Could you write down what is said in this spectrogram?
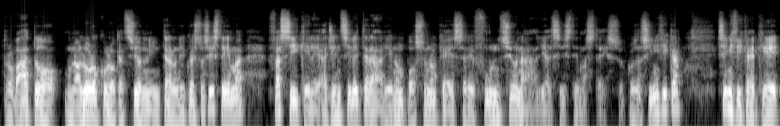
trovato una loro collocazione all'interno di questo sistema fa sì che le agenzie letterarie non possono che essere funzionali al sistema stesso. Cosa significa? Significa che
